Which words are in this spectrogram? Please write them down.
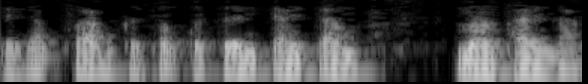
ได้รับความกระทบกระเทือนใจตามมาภายหลัง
